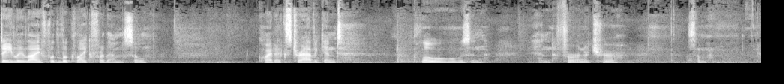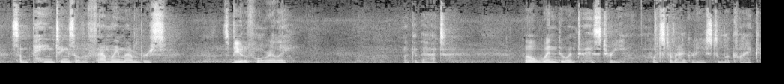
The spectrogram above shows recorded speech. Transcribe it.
daily life would look like for them. So quite extravagant clothes and, and furniture, some, some paintings of family members. It's beautiful, really. Look at that. Little window into history what Stavanger used to look like.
